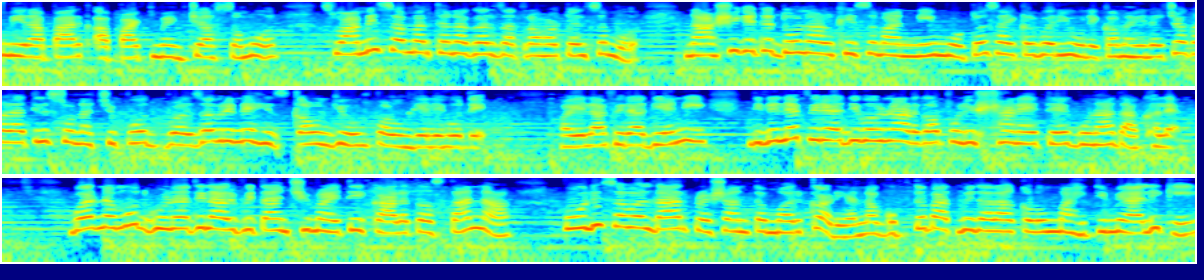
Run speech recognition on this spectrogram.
मीरा पार्क अपार्टमेंटच्या समोर स्वामी समर्थनगर जत्रा हॉटेल समोर नाशिक येथे दोन अळखी समांनी मोटरसायकलवर येऊन एका महिलेच्या गळ्यातील सोन्याची पोत बळजबरीने हिसकावून घेऊन पळून गेले होते. महिला फिर्यादी यांनी दिलेल्या फिर्यादीवरून आडगाव पोलीस ठाणे येथे गुन्हा दाखल आहे. वर नमूद गुन्ह्यातील आरोपितांची माहिती काढत असताना पोलीस हवालदार प्रशांत मरकड यांना गुप्त बातमीदाराकडून माहिती मिळाली की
